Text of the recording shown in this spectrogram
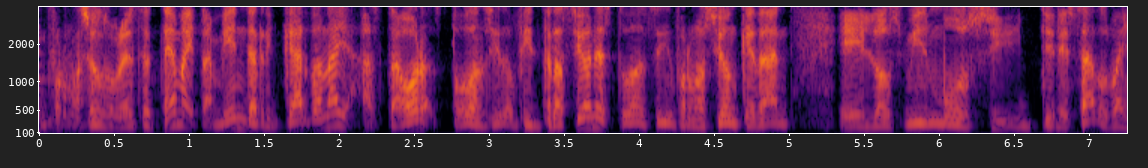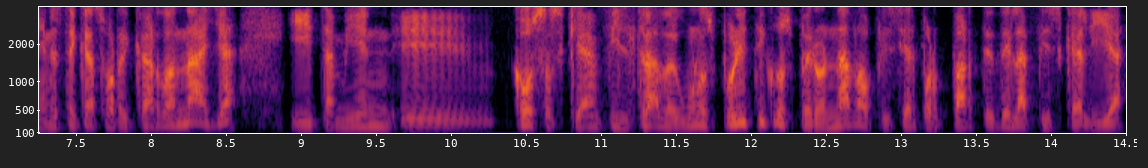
información sobre este tema y también de Ricardo Anaya. Hasta ahora todo han sido filtraciones, toda han sido información que dan eh, los mismos interesados, vaya en este caso Ricardo Anaya y también eh, cosas que han filtrado algunos políticos, pero nada oficial por parte de la Fiscalía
